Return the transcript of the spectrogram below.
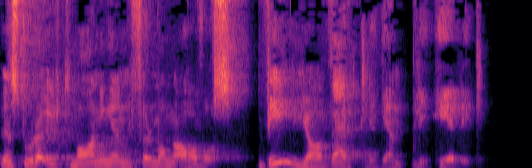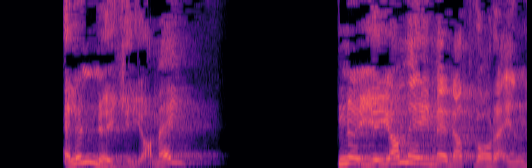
den stora utmaningen för många av oss. Vill jag verkligen bli helig? Eller nöjer jag mig? Nöjer jag mig med att vara en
